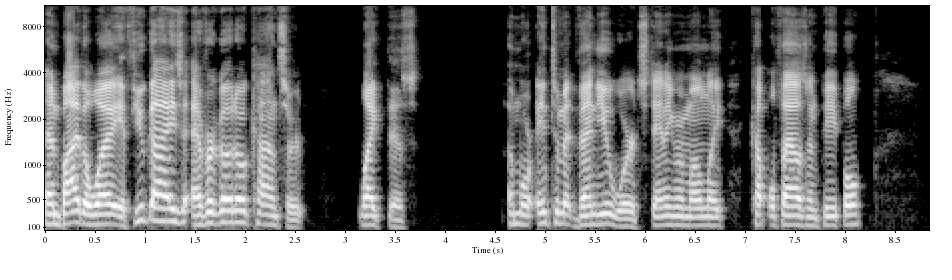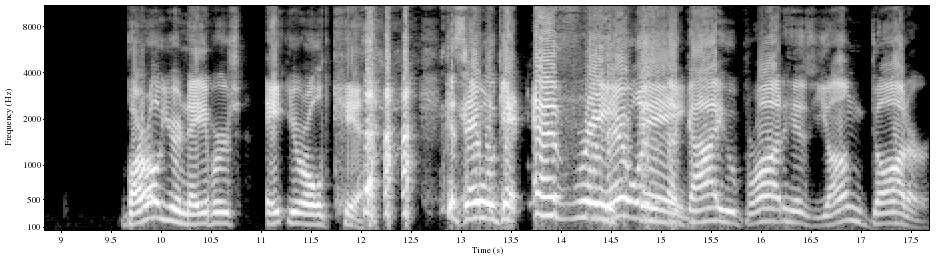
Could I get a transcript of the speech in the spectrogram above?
And by the way, if you guys ever go to a concert like this, a more intimate venue where it's standing room only, a couple thousand people, borrow your neighbor's eight year old kid. Because they will get everything. there was a guy who brought his young daughter,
